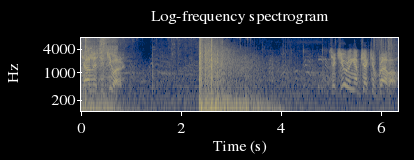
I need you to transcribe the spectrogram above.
Charlie secure. Securing objective Bravo.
